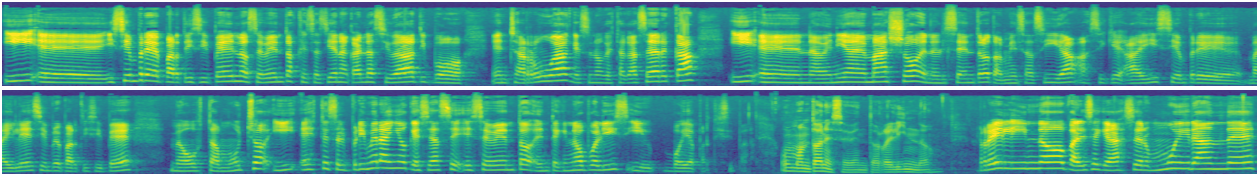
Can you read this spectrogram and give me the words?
Y, eh, y siempre participé en los eventos que se hacían acá en la ciudad, tipo en Charrúa, que es uno que está acá cerca, y en Avenida de Mayo, en el centro, también se hacía. Así que ahí siempre bailé, siempre participé, me gusta mucho. Y este es el primer año que se hace ese evento en Tecnópolis y voy a participar. Un montón ese evento, re lindo. Re lindo, parece que va a ser muy grande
